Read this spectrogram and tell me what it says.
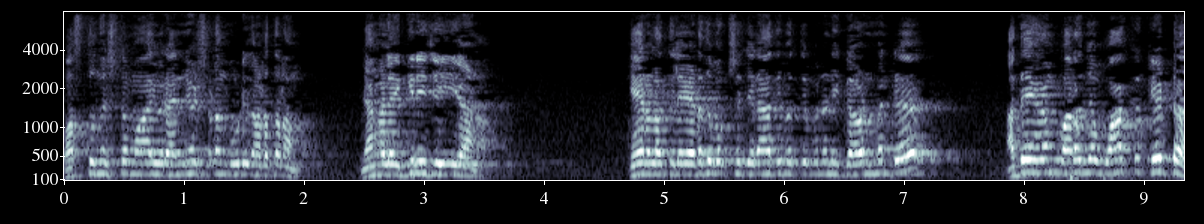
വസ്തുനിഷ്ഠമായ ഒരു അന്വേഷണം കൂടി നടത്തണം. ഞങ്ങൾ എഗ്രി ചെയ്യുകയാണ്. കേരളത്തിലെ ഇടതുപക്ഷ ജനാധിപത്യ മുന്നണി ഗവൺമെന്റ് അദ്ദേഹം പറഞ്ഞ വാക്ക് കേട്ട്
